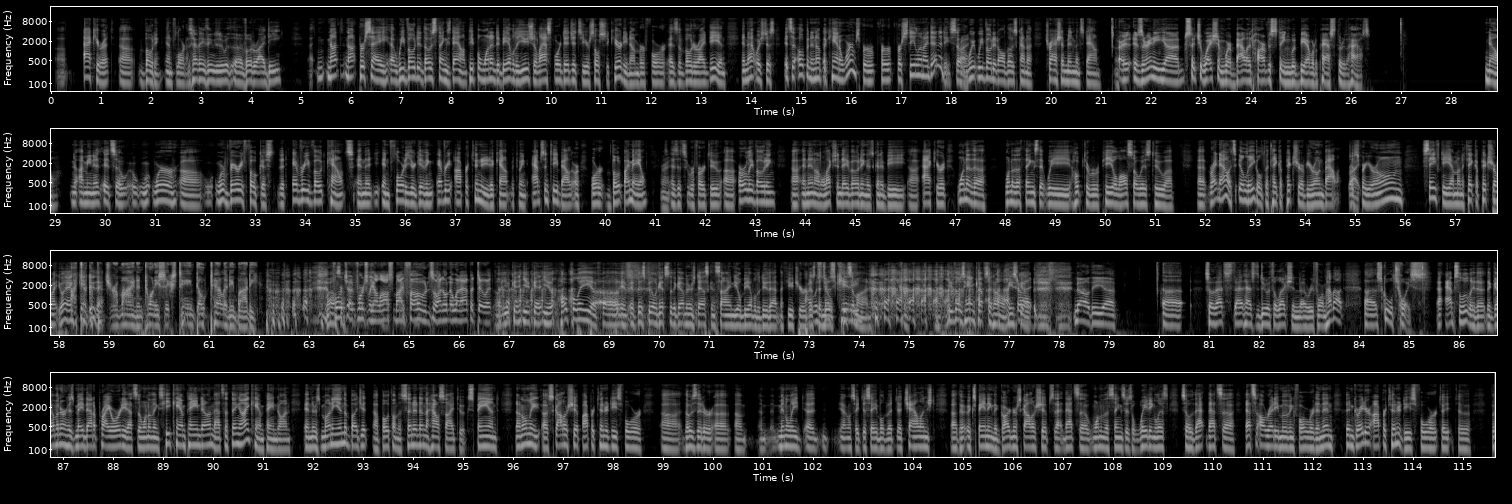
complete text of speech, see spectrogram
accurate voting in Florida. Does it have anything to do with voter ID? Not not per se. Uh, we voted those things down. People wanted to be able to use your last four digits of your social security number for as a voter ID, and and that was just it's opening up a can of worms for for for stealing identities. So right. we, we voted all those kind of trash amendments down. Is there any uh, situation where ballot harvesting would be able to pass through the House? No, no, I mean it, it's a we're uh, we're very focused that every vote counts, and that in Florida you're giving every opportunity to count between absentee ballot or or vote by mail, right. as it's referred to, uh, early voting, uh, and then on election day voting is going to be uh, accurate. One of the one of the things that we hope to repeal also is to uh, uh, right now it's illegal to take a picture of your own ballot just right. for your own safety, I'm going to take a picture of my. Well, I, I can't do that. picture of mine in 2016. Don't tell anybody. well, Fortunately, so, unfortunately, I lost my phone, so I don't know what happened to it. Well, you can, you can, you hopefully, if, uh, if, if this bill gets to the governor's desk and signed, you'll be able to do that in the future, just to just know peace of mind. yeah. Leave those handcuffs at home. He's That's good. Right. No, the. Uh, uh, so that's that has to do with election uh, reform. How about uh, school choice? Uh, absolutely, the the governor has made that a priority. That's the one of the things he campaigned on. That's the thing I campaigned on. And there's money in the budget, uh, both on the Senate and the House side, to expand not only uh, scholarship opportunities for uh, those that are um, mentally you know, I won't say disabled, but uh, challenged. Uh, the, expanding the Gardiner scholarships. That that's uh, one of the things. There's a waiting list, so that that's uh, that's already moving forward. And then then greater opportunities for to to.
